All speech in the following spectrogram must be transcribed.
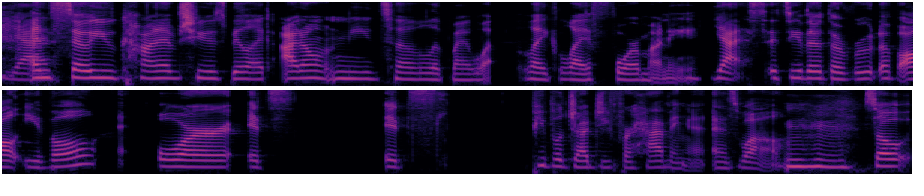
Yes. and so you kind of choose to be like, I don't need to live my like life for money. yes, it's either the root of all evil or it's it's people judge you for having it as well. Mm-hmm. So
